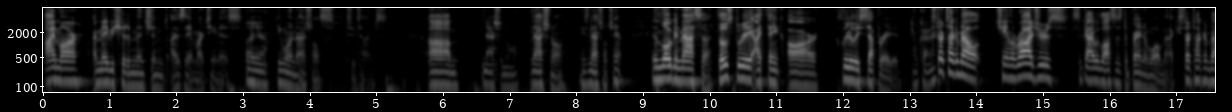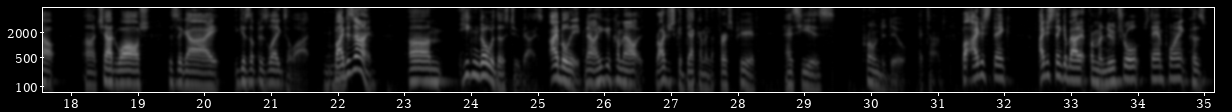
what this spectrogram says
IMar. I maybe should have mentioned Isaiah Martinez. oh yeah, He won nationals two times. Um, national. national. He's a national champ. And Logan Massa. Those three, I think, are clearly separated. Okay. Start talking about Chandler Rogers, it's a guy with losses to Brandon Womack. You start talking about uh, Chad Walsh. This is a guy he gives up his legs a lot by design. Um, he can go with those two guys, I believe. Now he could come out. Rogers could deck him in the first period, as he is prone to do at times. But I just think, I just think about it from a neutral standpoint because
